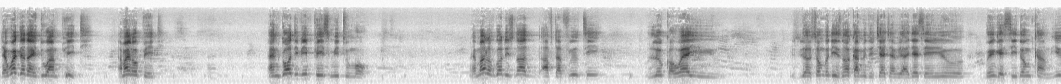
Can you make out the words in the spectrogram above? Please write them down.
The work that I do, I'm paid. Am I not paid? And God even pays me two more. A man of God is not after filthy look or where you, you know, somebody is not coming to church and we are just saying you bring a seed, don't come. You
